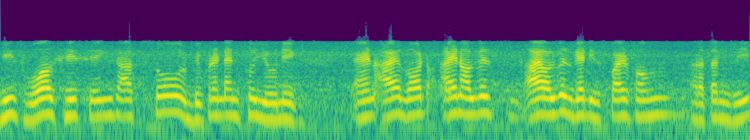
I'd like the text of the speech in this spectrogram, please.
his works, his things are so different and so unique. And I got I always I always get inspired from Ratan ji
